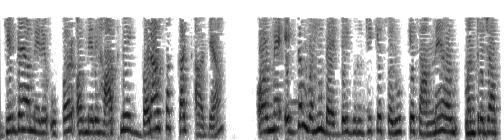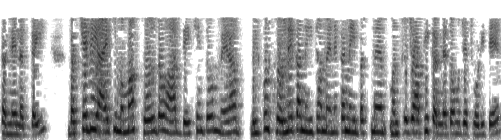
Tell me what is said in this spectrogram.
गिर गया मेरे ऊपर और मेरे हाथ में एक बड़ा सा कट आ गया और मैं एकदम वहीं बैठ गई गुरुजी के स्वरूप के सामने और मंत्र जाप करने लग गई। बच्चे भी आए कि मम्मा खोल दो हाथ देखें तो मेरा बिल्कुल खोलने का नहीं था। मैंने कहा नहीं बस मैं मंत्र जाप ही करने दो मुझे थोड़ी देर.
